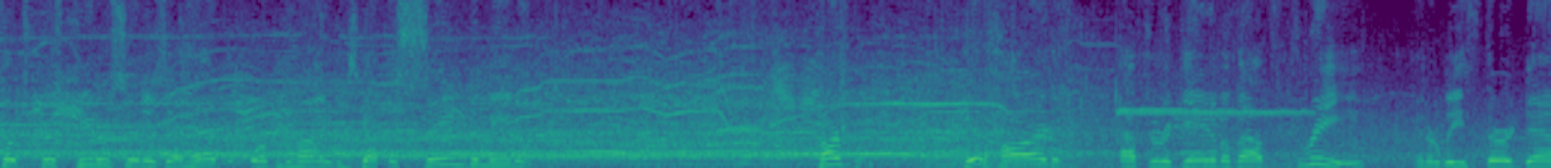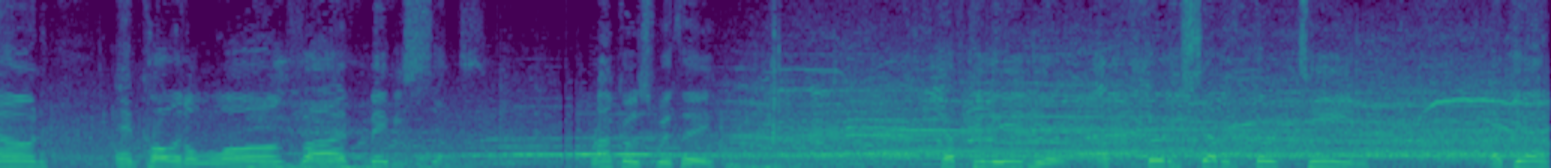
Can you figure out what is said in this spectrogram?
Coach Chris Petersen is ahead or behind. He's got the same demeanor. Harper hit hard after a gain of about three, and it'll be third down and call it a long five, maybe six. Broncos with a hefty lead here, up 37-13. Again,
